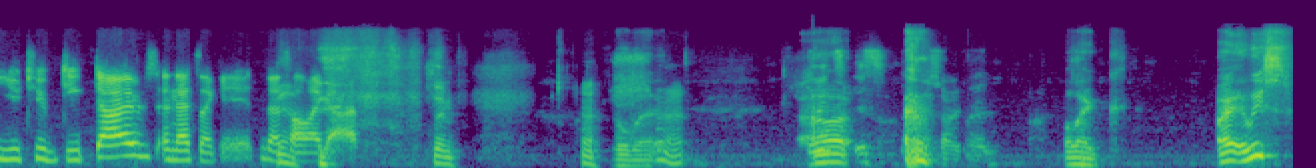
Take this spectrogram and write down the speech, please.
YouTube deep dives, and that's like it. That's Yeah. all I got. Same. feel that. All right. Uh, it's, it's, sorry, go ahead. like I, at least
